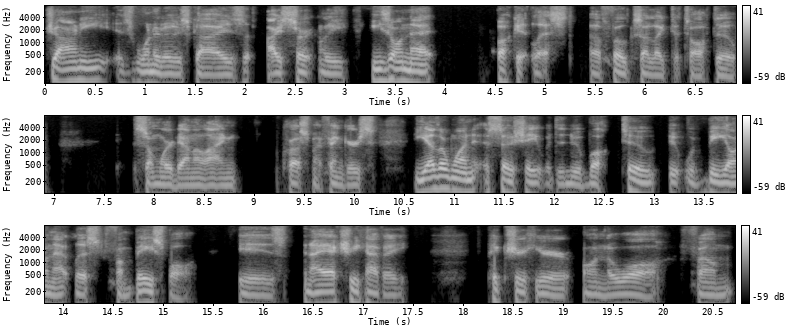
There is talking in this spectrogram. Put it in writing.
Johnny is one of those guys. I certainly, he's on that bucket list of folks I like to talk to somewhere down the line. Cross my fingers. The other one associated with the new book, too, it would be on that list from baseball, is, and I actually have a picture here on the wall from,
